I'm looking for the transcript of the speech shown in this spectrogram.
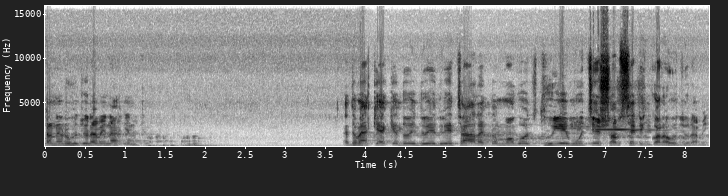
টানের হুজুর আমি না কিন্তু। একদম একে একে দুই দুয়ে দুয়ে চার, একদম মগজ ধুয়ে মুছে সব সেটিং করা হুজুর আমি।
